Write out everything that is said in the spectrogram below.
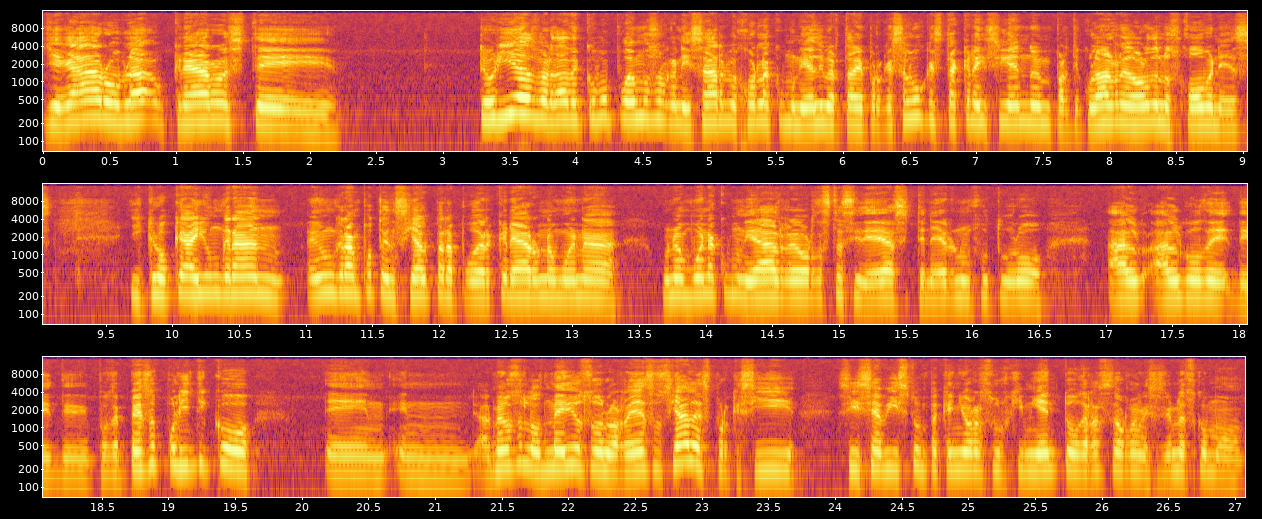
llegar o, hablar, o crear este teorías, ¿verdad?, de cómo podemos organizar mejor la comunidad libertaria, porque es algo que está creciendo en particular alrededor de los jóvenes y creo que hay un gran hay un gran potencial para poder crear una buena una buena comunidad alrededor de estas ideas y tener en un futuro algo, de, de, de, pues de peso político en, al menos en los medios o las redes sociales, porque sí, sí se ha visto un pequeño resurgimiento gracias a organizaciones como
